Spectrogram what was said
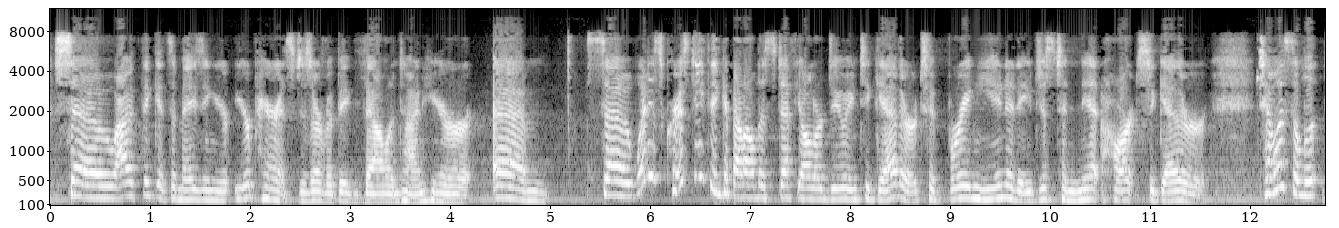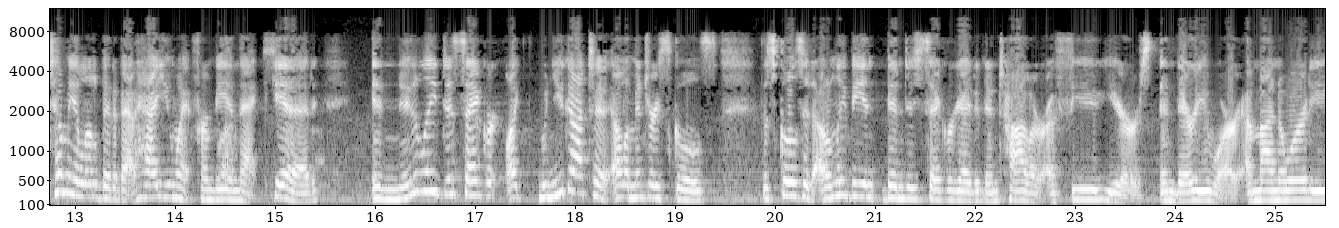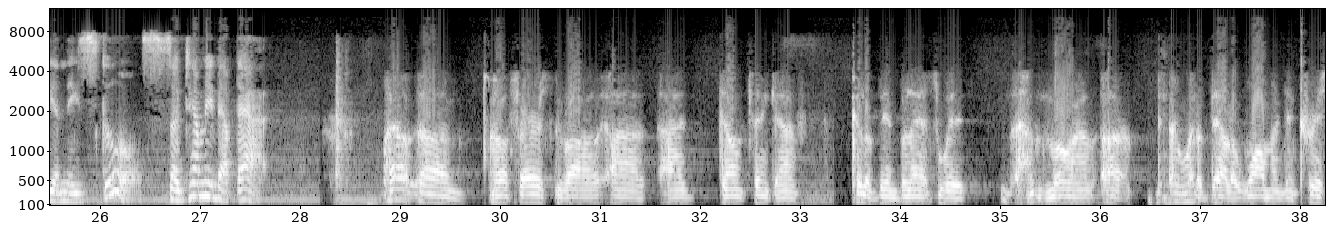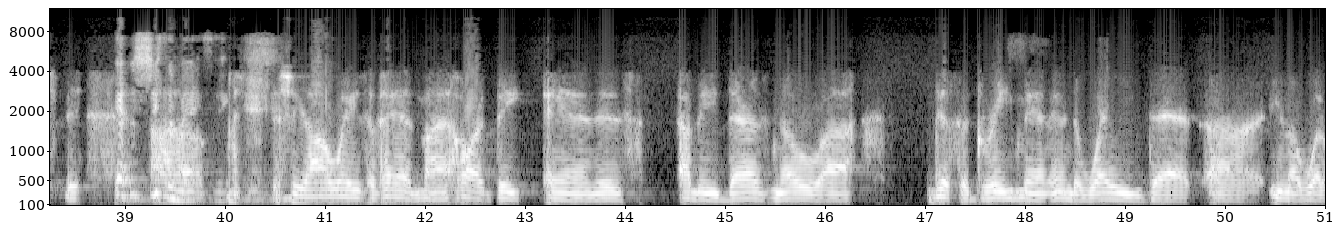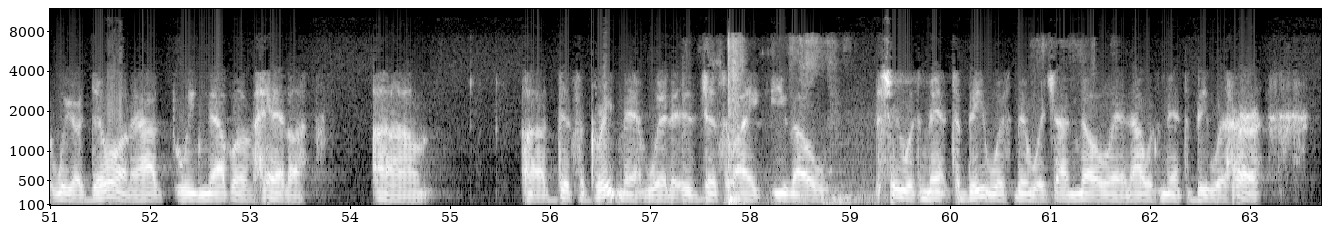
So I think it's amazing. Your your parents deserve a big Valentine here. Um, so what does Christy think about all this stuff y'all are doing together to bring unity, just to knit hearts together? Tell us a li- tell me a little bit about how you went from being that kid in newly desegregated, like when you got to elementary schools the schools had only been, been desegregated in Tyler a few years, and there you are, a minority in these schools. So tell me about that. Well, um, well first of all, uh, I don't think I could have been blessed with more uh, what a better woman than Christy. Yeah, she's uh, amazing. She always have had my heartbeat, and is I mean, there's no uh, disagreement in the way that uh, you know what we are doing. I, we never have had a um, uh, disagreement with it. It's just like, you know, she was meant to be with me, which I know, and I was meant to be with her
